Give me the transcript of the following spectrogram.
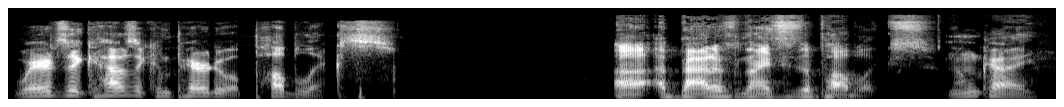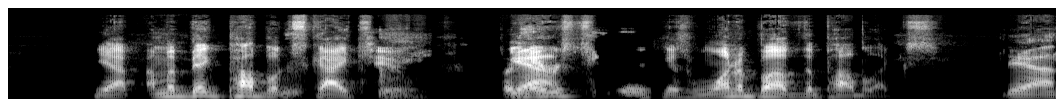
Where's it how's it compared to a Publix? Uh, about as nice as a Publix. Okay. Yep, I'm a big Publix guy too. But Yeah. Harris is just one above the Publix. Yeah,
